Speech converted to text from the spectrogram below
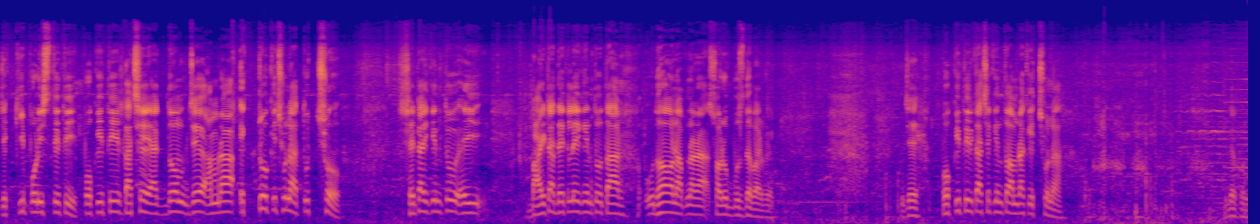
যে কি পরিস্থিতি, প্রকৃতির কাছে একদম যে আমরা একটু কিছু না, তুচ্ছ, সেটাই কিন্তু এই বাড়িটা দেখলেই কিন্তু তার উদাহরণ আপনারা স্বরূপ বুঝতে পারবেন। যে প্রকৃতির কাছে কিন্তু আমরা কিচ্ছু না। দেখুন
